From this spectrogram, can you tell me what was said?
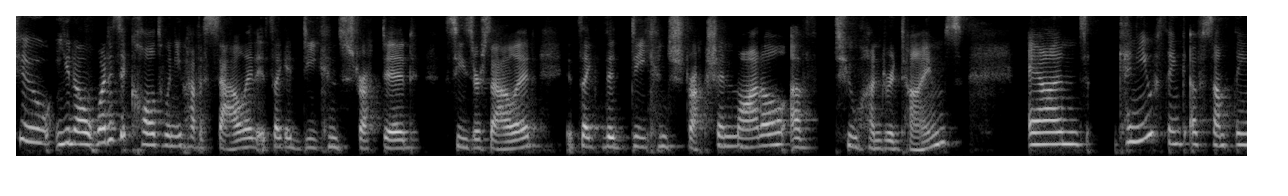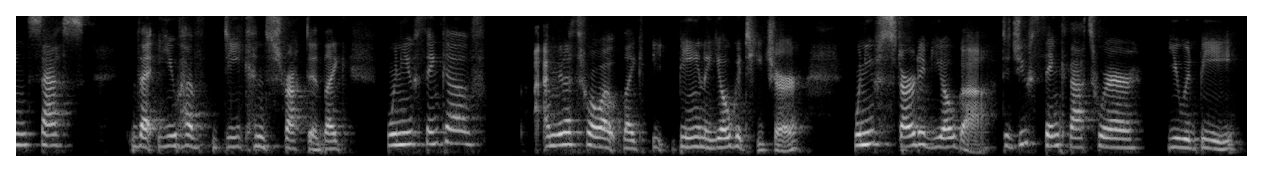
to, you know, what is it called when you have a salad? It's like a deconstructed Caesar salad. It's like the deconstruction model of 200 times. And can you think of something, Cec? That you have deconstructed? Like when you think of, I'm going to throw out like being a yoga teacher, when you started yoga, did you think that's where you would be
